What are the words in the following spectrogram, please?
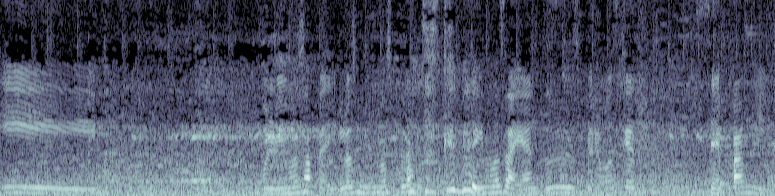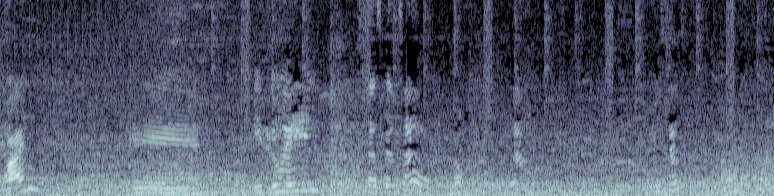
y volvimos a pedir los mismos platos que pedimos allá, entonces esperemos que sepan igual. Eh, ¿Y tú, Baby? ¿Estás cansado? No. ¿Cómo estás?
